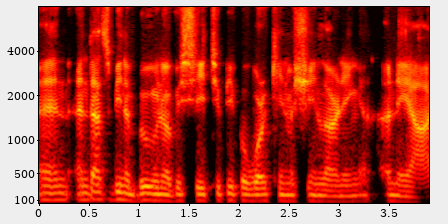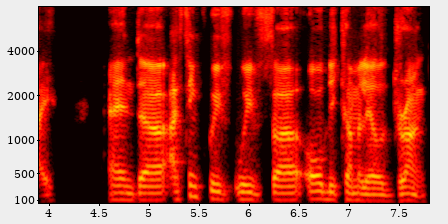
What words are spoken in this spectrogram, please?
and and that's been a boon, obviously, to people working in machine learning and AI and uh, I think we've we've uh, all become a little drunk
